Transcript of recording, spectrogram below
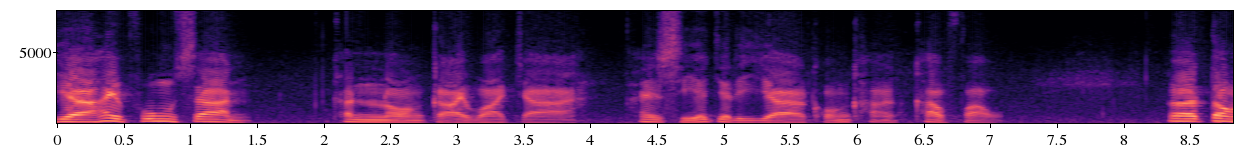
อย่าให้ฟุ้งซ่านขันนองกายวาจา ให้เสียจริยาของข้าข้าเฝ้า ก็ต้อง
